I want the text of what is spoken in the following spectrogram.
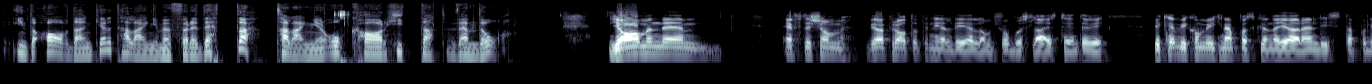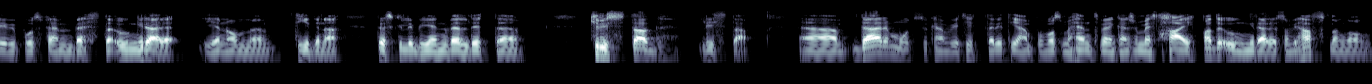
inte avdankade talanger, men före detta talanger och har hittat vem då? Ja, men eh, eftersom vi har pratat en hel del om Slice tänkte vi vi, kan, vi kommer ju knappast kunna göra en lista på Liverpools fem bästa ungrare genom eh, tiderna. Det skulle bli en väldigt eh, krystad lista. Eh, däremot så kan vi titta lite grann på vad som har hänt med den kanske mest hypade ungrare som vi haft någon gång.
